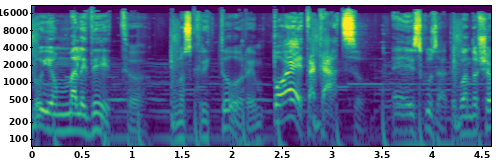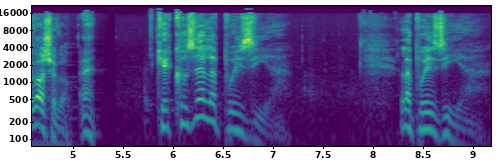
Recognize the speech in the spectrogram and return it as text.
Lui è un maledetto, uno scrittore, un poeta, cazzo! Eh, scusate, quando ce vo, eh? Che cos'è la poesia? La poesia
